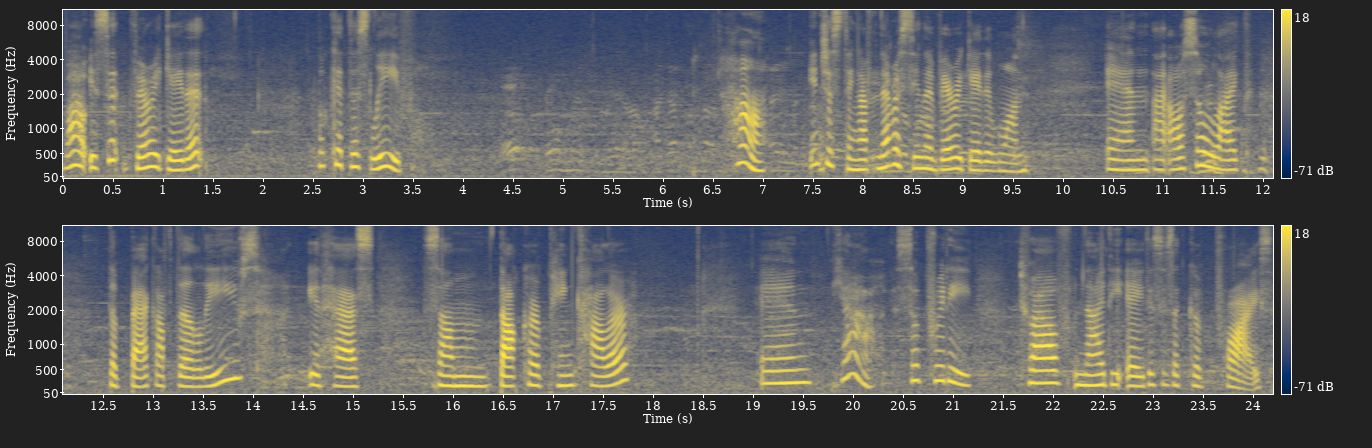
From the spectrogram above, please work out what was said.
Wow, is it variegated? Look at this leaf. Huh, interesting. I've never seen a variegated one. And I also like the back of the leaves. It has some darker pink color. And yeah, so pretty. 12.98 this is a good price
